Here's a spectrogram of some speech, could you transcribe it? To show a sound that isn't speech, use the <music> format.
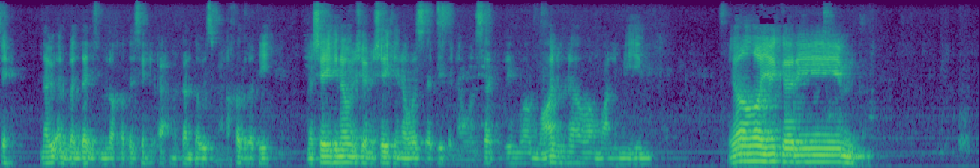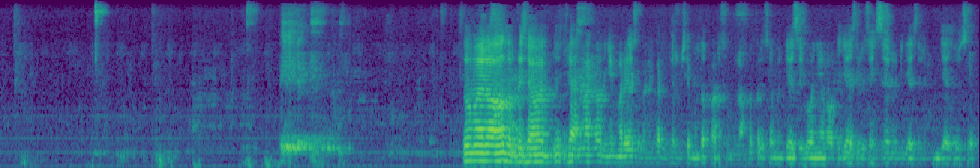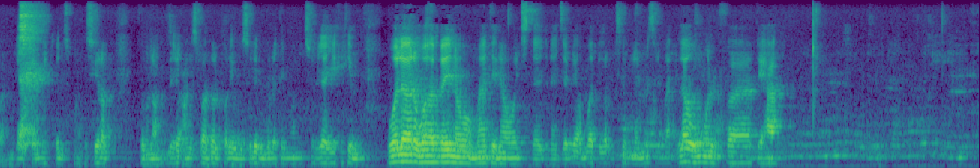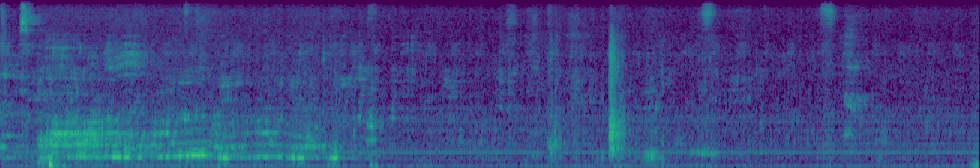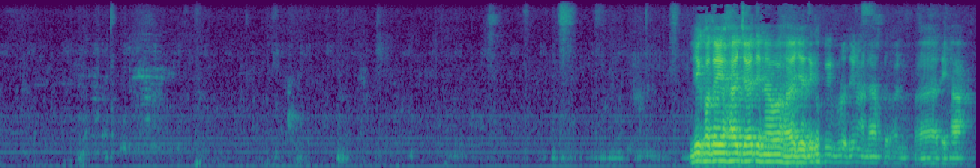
شيخ نبي البنداني ثم إلى حضرة شيخ أحمد تنتوي ثم إلى حضرة مشايخنا ومشايخنا وأساتذتنا وأساتذتنا ومعلمنا ومعلميهم. يا الله يا كريم. ثم إلى أضرب لشأن من نور مريس بن كرم كرم شيء مدفر ثم لا خطر لا خطر الفريق ولا لقضي حاجاتنا وحاجاتك في برد على آخر الفاتحة.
